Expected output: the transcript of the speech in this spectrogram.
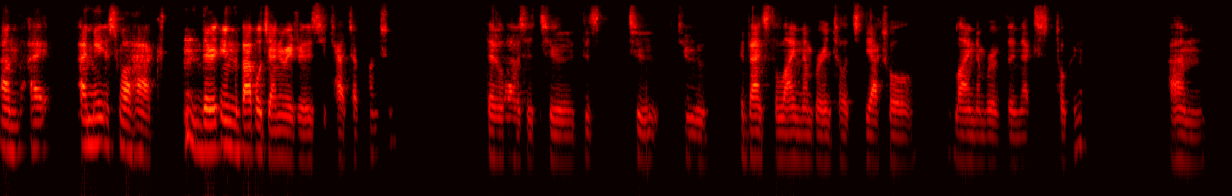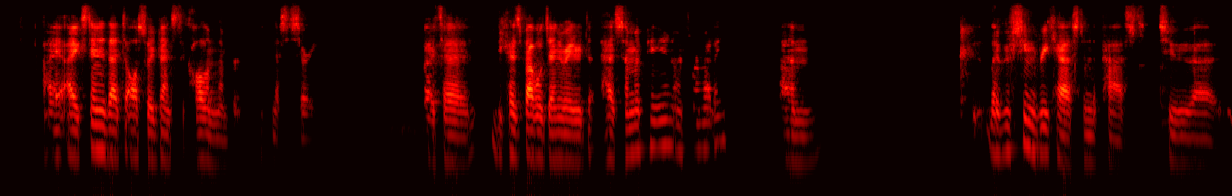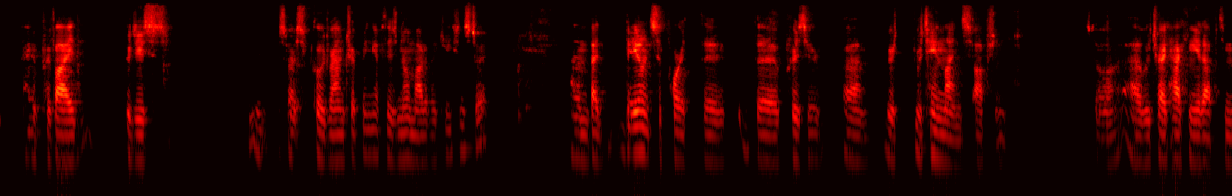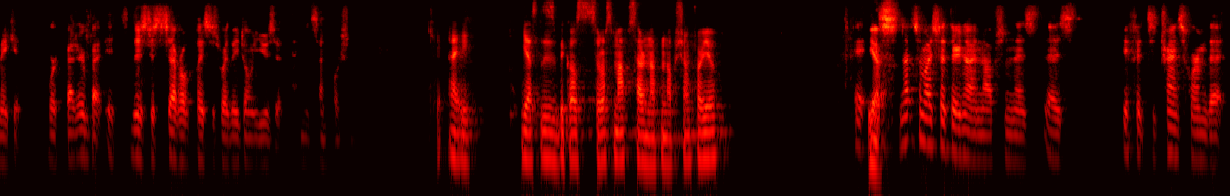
Um, I, I made a small hack. There, in the Babel generator, there's a catch-up function that allows it to, this, to, to advance the line number until it's the actual line number of the next token. Um, I, I extended that to also advance the column number if necessary. But uh, because Babel generator has some opinion on formatting, um, like we've seen recast in the past to uh, kind of provide, produce source code round tripping if there's no modifications to it. Um, but they don't support the the preserve um, re- retain lines option. So uh, we tried hacking it up to make it work better, but it's there's just several places where they don't use it, and it's unfortunate. Okay, I guess this is because source maps are not an option for you. It- Yes. Not so much that they're not an option as as if it's a transform that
